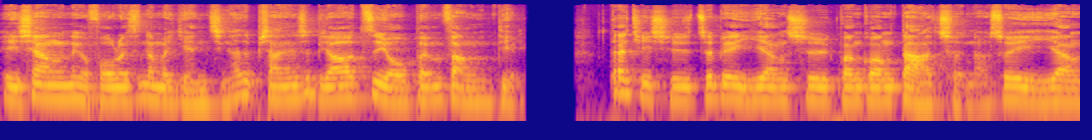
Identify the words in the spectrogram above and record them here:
诶，像那个佛罗伦斯那么严谨，它是想是比较自由奔放一点。但其实这边一样是观光大城啊，所以一样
